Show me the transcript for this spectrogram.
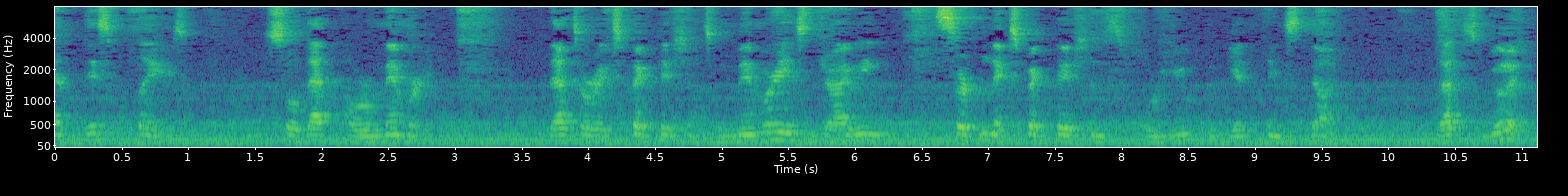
at this place, so that our memory, that's our expectations. Memory is driving certain expectations for you to get things done. That's good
